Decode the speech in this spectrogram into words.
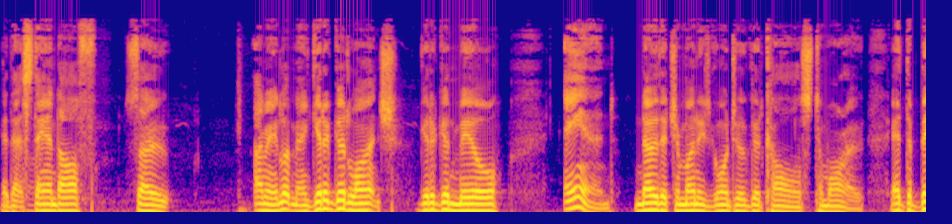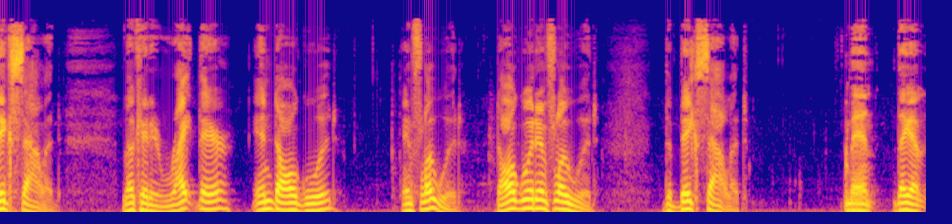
at that standoff. So, I mean, look, man, get a good lunch, get a good meal, and know that your money's going to a good cause tomorrow at the Big Salad, located right there in Dogwood, in Flowood, Dogwood and Flowood. The Big Salad, man, they have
